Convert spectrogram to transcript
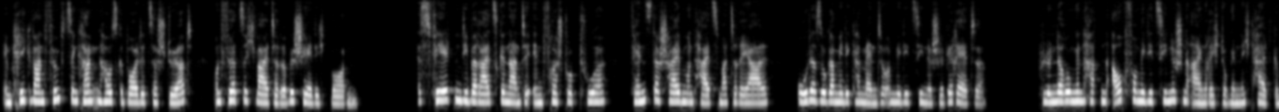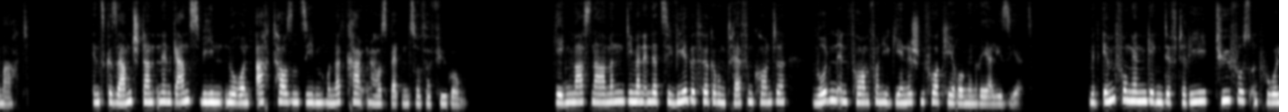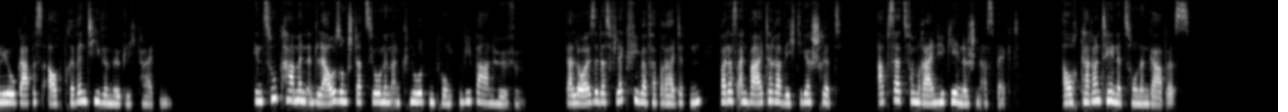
Im Krieg waren 15 Krankenhausgebäude zerstört und 40 weitere beschädigt worden. Es fehlten die bereits genannte Infrastruktur, Fensterscheiben und Heizmaterial oder sogar Medikamente und medizinische Geräte. Plünderungen hatten auch vor medizinischen Einrichtungen nicht Halt gemacht. Insgesamt standen in ganz Wien nur rund 8700 Krankenhausbetten zur Verfügung. Gegenmaßnahmen, die man in der Zivilbevölkerung treffen konnte, wurden in Form von hygienischen Vorkehrungen realisiert. Mit Impfungen gegen Diphtherie, Typhus und Polio gab es auch präventive Möglichkeiten. Hinzu kamen Entlausungsstationen an Knotenpunkten wie Bahnhöfen. Da Läuse das Fleckfieber verbreiteten, war das ein weiterer wichtiger Schritt, abseits vom rein hygienischen Aspekt. Auch Quarantänezonen gab es.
